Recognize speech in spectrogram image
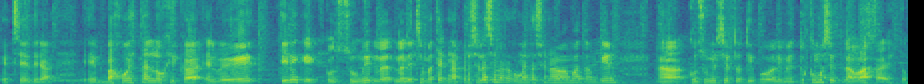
etcétera. Eh, bajo esta lógica, el bebé tiene que consumir la, leche materna, pero se le hace una recomendación a la mamá también a consumir cierto tipo de alimentos. ¿Cómo se trabaja esto?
